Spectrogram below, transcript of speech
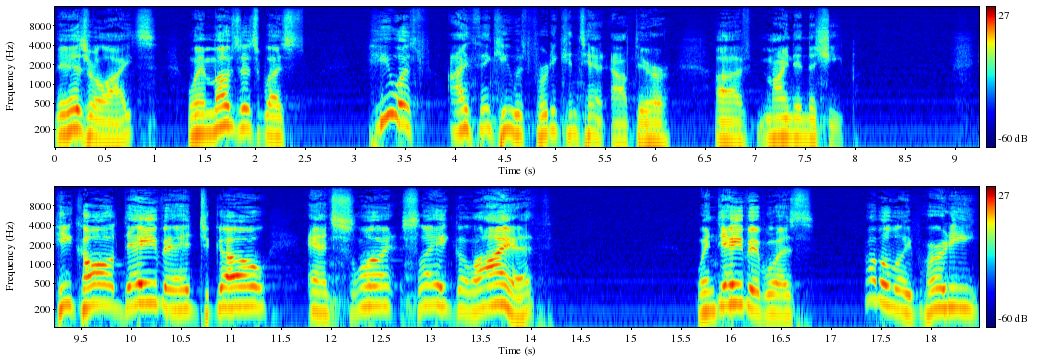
the Israelites when Moses was, he was, I think he was pretty content out there uh, minding the sheep. He called David to go and slay Goliath when David was probably pretty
